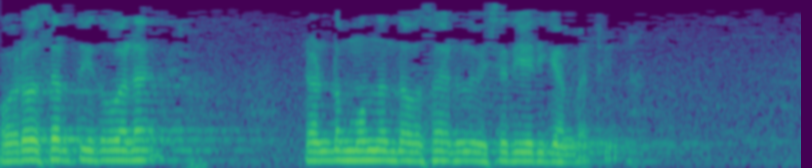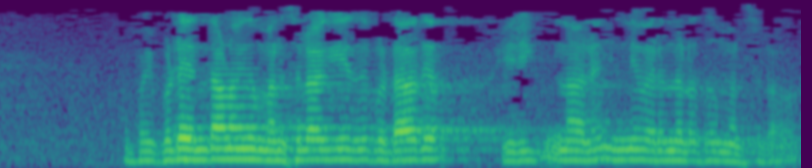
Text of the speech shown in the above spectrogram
ഓരോ സ്ഥലത്തും ഇതുപോലെ രണ്ടും മൂന്നും ദിവസം ഇരുന്ന് വിശദീകരിക്കാൻ പറ്റില്ല. അപ്പോൾ ഇവിടെ എന്താണോ ഇത് മനസ്സിലാക്കി ഇത് വിടാതെ ഇരിക്കുന്നാൽ ഇനി വരുന്നിടത്ത് മനസ്സിലാവും.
